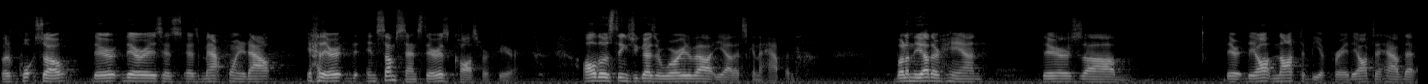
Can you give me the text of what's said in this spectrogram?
But of course, so there, there is, as, as Matt pointed out, yeah, there, in some sense, there is cause for fear. All those things you guys are worried about, yeah, that's going to happen. But on the other hand, there's, um, they ought not to be afraid. They ought to have that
